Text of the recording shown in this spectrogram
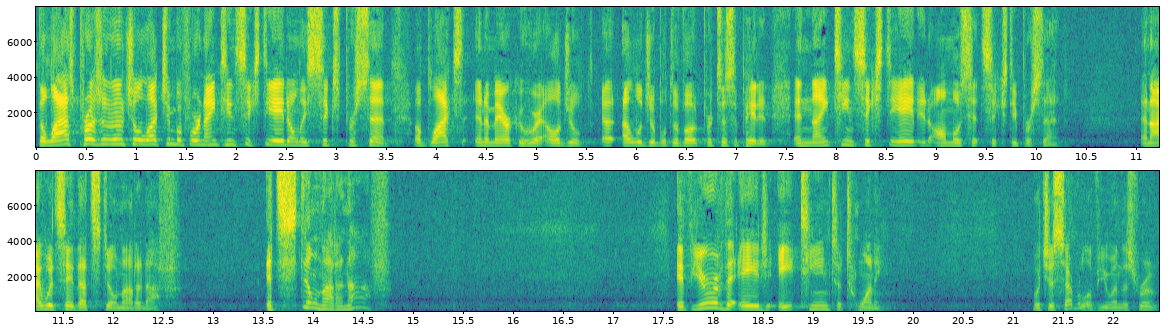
The last presidential election before 1968, only 6% of blacks in America who were eligible, uh, eligible to vote participated. In 1968, it almost hit 60%. And I would say that's still not enough. It's still not enough. If you're of the age 18 to 20, which is several of you in this room,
